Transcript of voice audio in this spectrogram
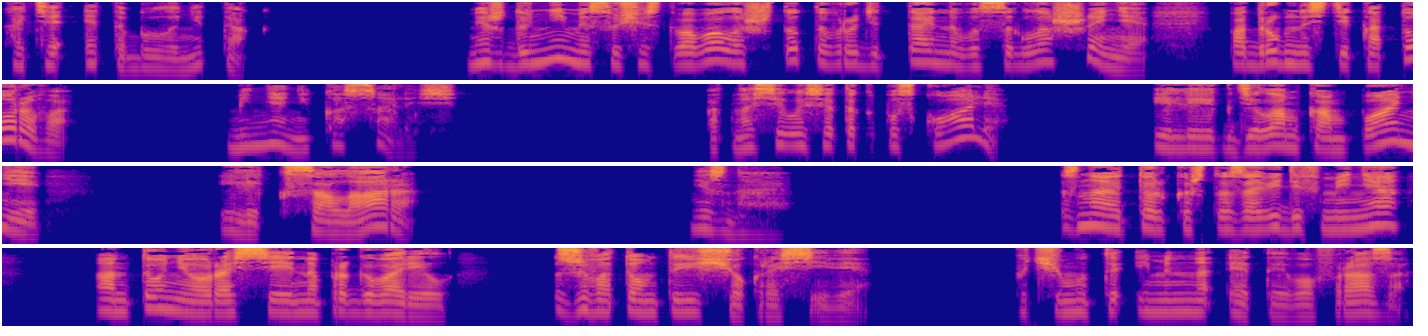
Хотя это было не так. Между ними существовало что-то вроде тайного соглашения, подробности которого меня не касались. Относилось это к Паскуале? Или к делам компании? Или к Салара? Не знаю. Знаю только, что, завидев меня, Антонио рассеянно проговорил «С животом ты еще красивее». Почему-то именно эта его фраза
